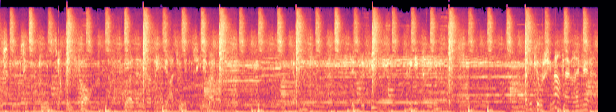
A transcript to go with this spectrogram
Parce que c'est plutôt une certaine forme, à la fois de littérature et de cinéma. Avec des trucs. Avec enfin, Grenelle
